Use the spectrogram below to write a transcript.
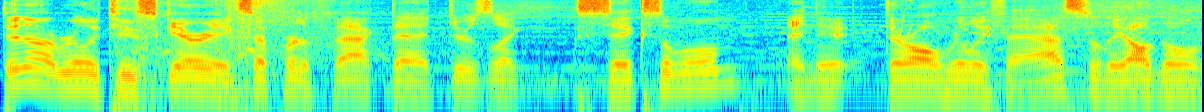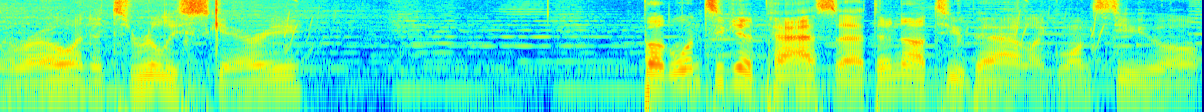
They're not really too scary, except for the fact that there's like six of them, and they they're all really fast, so they all go in a row, and it's really scary. But once you get past that, they're not too bad. Like once you uh,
